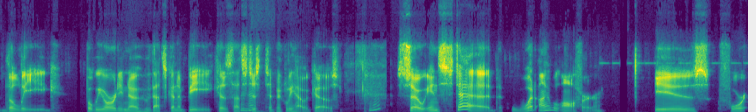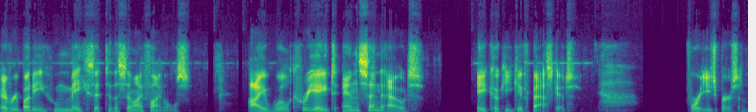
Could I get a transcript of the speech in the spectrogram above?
the league. But we already know who that's going to be because that's Mhm. just typically how it goes. Mhm. So instead, what I will offer is for everybody who makes it to the semifinals, I will create and send out a cookie gift basket for each person.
